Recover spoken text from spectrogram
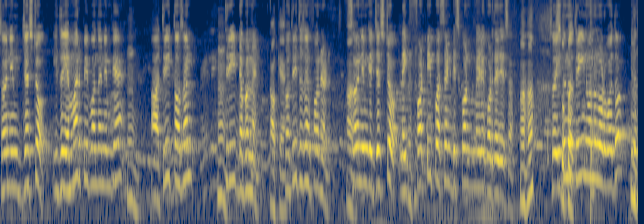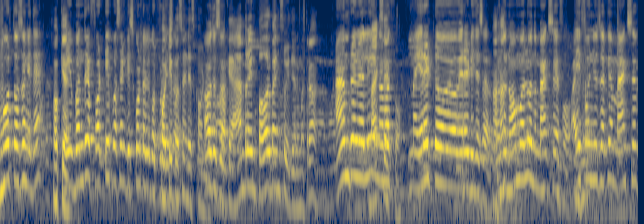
ಸೊ ನಿಮ್ಗೆ ಜಸ್ಟ್ ಇದು ಎಂ ಆರ್ ಪಿ ಬಂದು ನಿಮಗೆ three thousand three double nine so three thousand four hundred so ನಿಮಗೆ just like forty percent discount ಮೇಲೆ ಕೊಡ್ತಾ ಇದೀವಿ ಸರ್. ಸೊ ಇದನ್ನು ತ್ರೀ ಇನ್ ಒನ್ ನೋಡ್ಬೋದು. ಇದು ಫೋರ್ ತೌಸಂಡ್ ಇದೆ. ಓಕೆ ನೀವು ಬಂದ್ರೆ ಫಾರ್ಟಿ ಪರ್ಸೆಂಟ್ ಡಿಸ್ಕೌಂಟ್ ಅಲ್ಲಿ ಫಾರ್ಟಿ ಕೊಟ್ಬಿಡ್ತೀವಿ ಪರ್ಸೆಂಟ್ ಡಿಸ್ಕೌಂಟ್ ಹೌದು sir. Okay Ambrane power banks ಇದೆಯಾ ನಿಮ್ಮ ಹತ್ರ? ಆಂಬ್ರೆನ್ ಅಲ್ಲಿ ನಮ್ಮ ಎರಡು ವೆರೈಟಿ ಇದೆ ಸರ್. ಒಂದು ನಾರ್ಮಲ್ ಒಂದು ಮ್ಯಾಕ್ ಸೇಫ್ ಐಫೋನ್ ಯೂಸರ್ಗೆ ಮ್ಯಾಕ್ ಸೇಫ್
